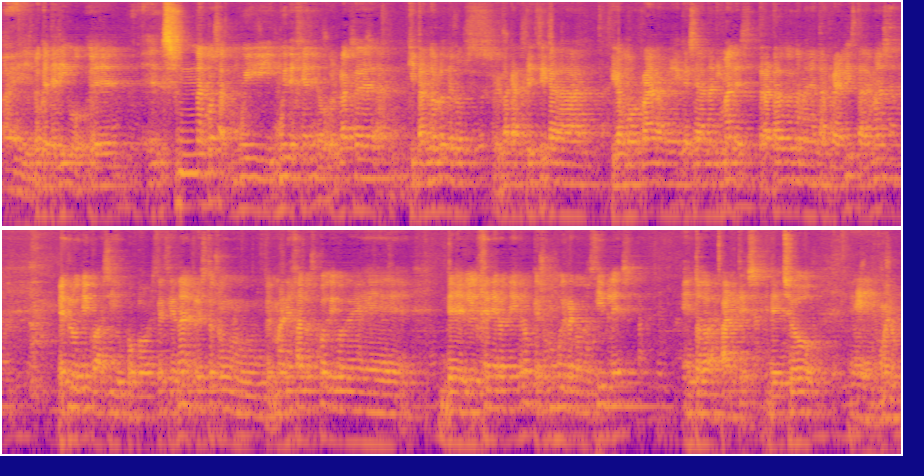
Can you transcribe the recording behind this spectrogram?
eh, lo que te digo, eh, es una cosa muy, muy de género, el Black quitándolo de los, la característica, digamos, rara de que sean animales tratados de una manera tan realista, además, es lo único así un poco excepcional. El resto son, maneja los códigos del género negro que son muy reconocibles en todas partes. De hecho, eh, bueno,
